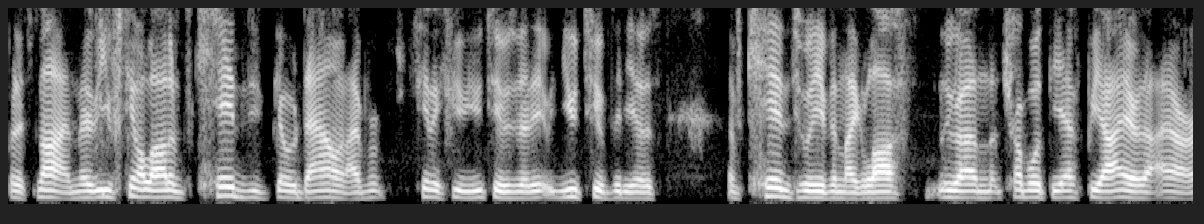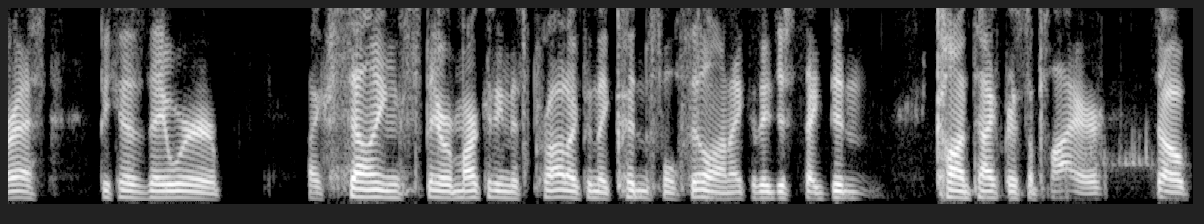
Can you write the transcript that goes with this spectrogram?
but it's not. And you've seen a lot of kids go down. I've seen a few YouTube YouTube videos of kids who even like lost, who got in trouble with the FBI or the IRS because they were like selling, they were marketing this product and they couldn't fulfill on it because they just like didn't, contact their supplier. So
